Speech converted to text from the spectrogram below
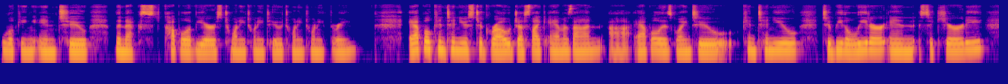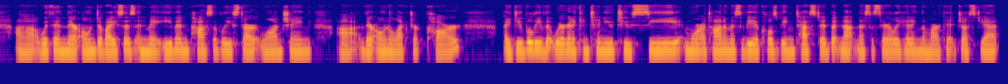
looking into the next couple of years 2022, 2023. Apple continues to grow just like Amazon. Uh, Apple is going to continue to be the leader in security uh, within their own devices and may even possibly start launching uh, their own electric car. I do believe that we're going to continue to see more autonomous vehicles being tested, but not necessarily hitting the market just yet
